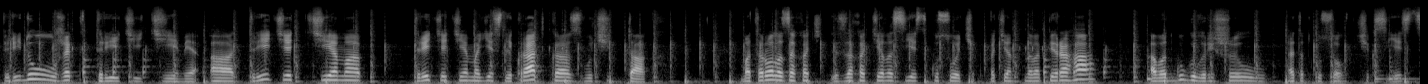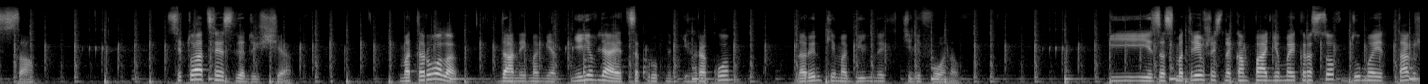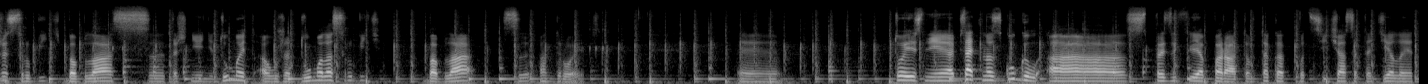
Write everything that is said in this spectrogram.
Перейду уже к третьей теме. А третья тема, третья тема, если кратко, звучит так. Motorola захот... захотела съесть кусочек патентного пирога, а вот Google решил этот кусочек съесть сам. Ситуация следующая. Motorola в данный момент не является крупным игроком на рынке мобильных телефонов. И засмотревшись на компанию Microsoft, думает также срубить бабла с... Точнее, не думает, а уже думала срубить бабла с Android. Э, то есть не обязательно с Google, а с производителей аппаратов, так как вот сейчас это делает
